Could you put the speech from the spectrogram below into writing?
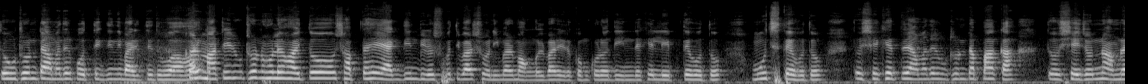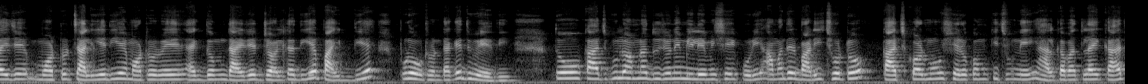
তো উঠোনটা আমাদের প্রত্যেক দিনই বাড়িতে ধোয়া হয়। মাটির উঠোন হলে হয়তো সপ্তাহে একদিন, বৃহস্পতিবার, শনিবার, মঙ্গলবার এরকম কোনো দিন দেখে লেপতে হতো, মুছতে হতো। তো সেক্ষেত্রে আমাদের উঠোনটা পাকা। তো সেই জন্য আমরা এই যে মোটর চালিয়ে দিয়ে, মোটরে একদম ডাইরেক্ট জলটা দিয়ে, পাইপ দিয়ে পুরো উঠোনটাকে ধুয়ে দিই। তো কাজগুলো আমরা দুজনে মিলেমিশেই করি। আমাদের বাড়ি ছোট, কাজকর্মও সেরকম কিছু নেই, হালকা পাতলাই কাজ,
